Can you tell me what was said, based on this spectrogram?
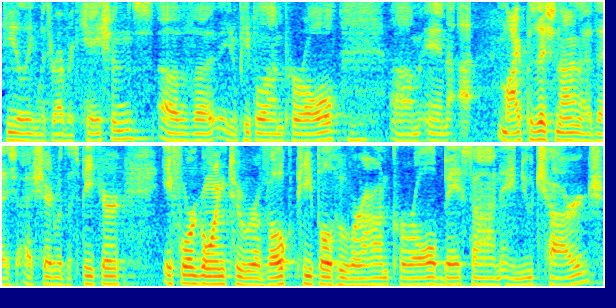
dealing with revocations of uh, you know people on parole. Mm-hmm. Um, and I, my position on it, as I, sh- I, shared with the speaker, if we're going to revoke people who are on parole based on a new charge,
